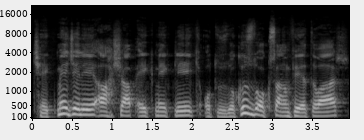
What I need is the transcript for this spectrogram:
Çekmeceli ahşap ekmeklik 39.90 fiyatı var.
